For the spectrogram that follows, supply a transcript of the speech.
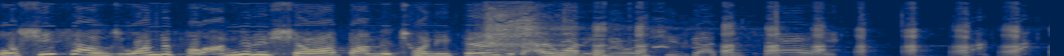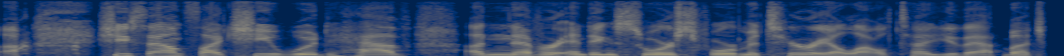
Well, she sounds wonderful. I'm going to show up on the 23rd because I want to hear what she's got to say. she sounds like she would have a never-ending source for material. I'll tell you that much.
